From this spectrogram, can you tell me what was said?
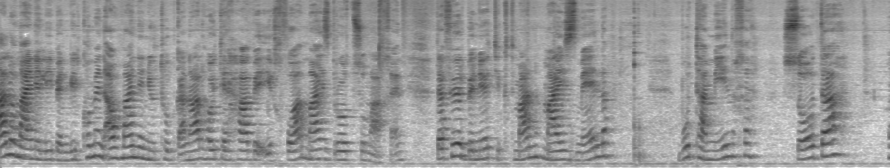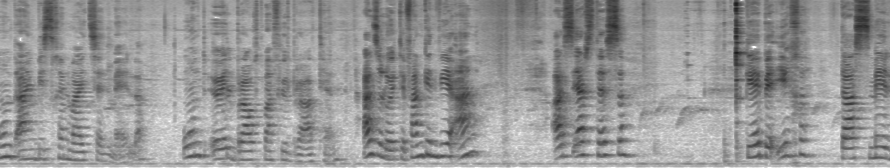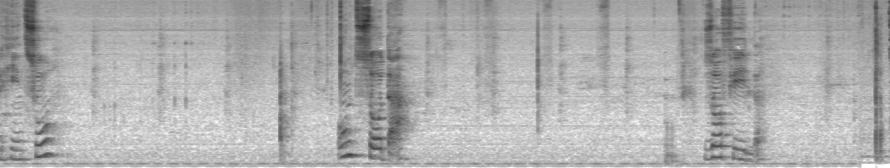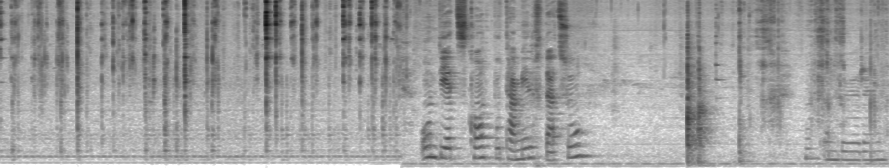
Hallo meine Lieben, willkommen auf meinem YouTube-Kanal. Heute habe ich vor, Maisbrot zu machen. Dafür benötigt man Maismehl, Buttermilch, Soda und ein bisschen Weizenmehl. Und Öl braucht man für Braten. Also Leute, fangen wir an. Als erstes gebe ich das Mehl hinzu und Soda. So viel. Und jetzt kommt Buttermilch dazu. Und umrühren.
